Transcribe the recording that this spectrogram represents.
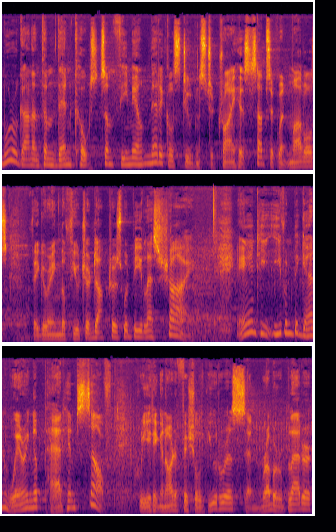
Muruganantham then coaxed some female medical students to try his subsequent models, figuring the future doctors would be less shy. And he even began wearing a pad himself, creating an artificial uterus and rubber bladder,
